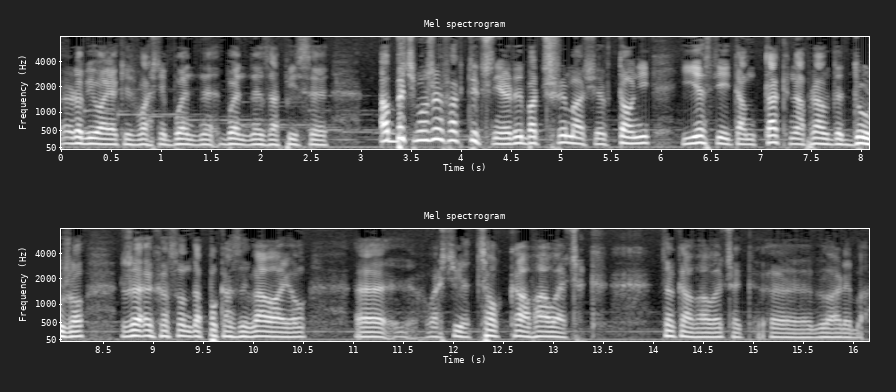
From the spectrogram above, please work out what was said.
robiła jakieś właśnie błędne, błędne zapisy. A być może faktycznie ryba trzyma się w toni i jest jej tam tak naprawdę dużo, że echosonda pokazywała ją e, właściwie co kawałeczek. Co kawałeczek e, była ryba.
